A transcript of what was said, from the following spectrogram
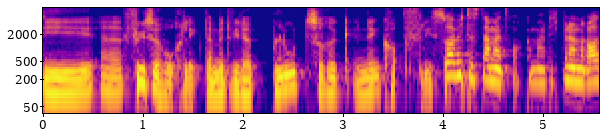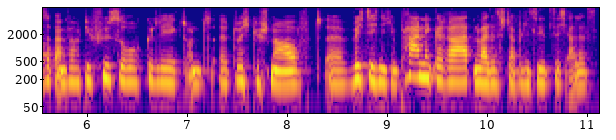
die äh, Füße hochlegt, damit wieder Blut zurück in den Kopf fließt. So habe ich das damals auch gemacht. Ich bin dann raus, habe einfach die Füße hochgelegt und äh, durchgeschnauft. Äh, wichtig, nicht in Panik geraten, weil das stabilisiert sich alles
